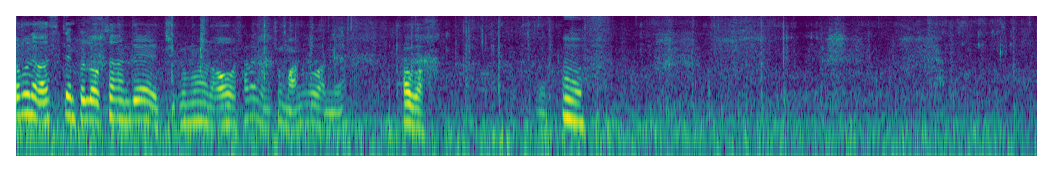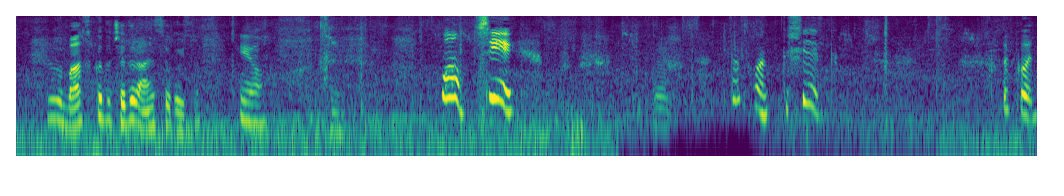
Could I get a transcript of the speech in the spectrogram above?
저번에 왔을 땐 별로 없었는데 지금은 어 사람이 엄청 많은 것 같네. 봐봐. Oh. 그리고 마스크도 제대로 안 쓰고 있어. Wow, see. Yeah. That one, the ship. Look good.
